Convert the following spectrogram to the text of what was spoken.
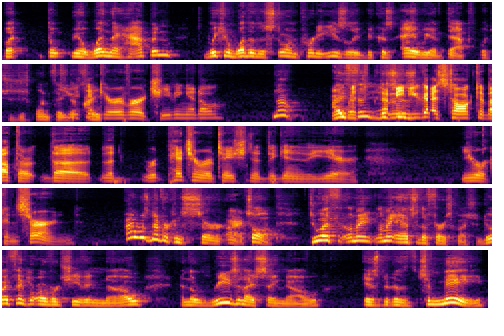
But the you know, when they happen, we can weather the storm pretty easily because A, we have depth, which is just one thing. Do you think I you're overachieving at all? no. I With- think I mean, is, you guys talked about the the the r- pitching rotation at the beginning of the year. You were concerned. I was never concerned. All right, so hold on. Do I? Th- let me let me answer the first question. Do I think we're overachieving? No. And the reason I say no is because to me,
